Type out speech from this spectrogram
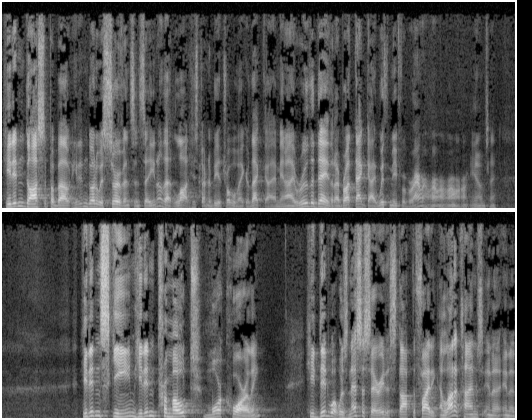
He didn't gossip about, he didn't go to his servants and say, you know that Lot, he's starting to be a troublemaker, that guy. I mean, I rue the day that I brought that guy with me for, you know what I'm saying? He didn't scheme, he didn't promote more quarreling. He did what was necessary to stop the fighting. And a lot of times in, a, in, a,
